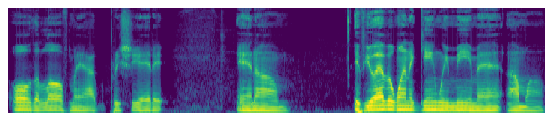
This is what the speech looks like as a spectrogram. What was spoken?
all the love, man. I appreciate it. And um, if you ever want a game with me, man, I'm uh,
